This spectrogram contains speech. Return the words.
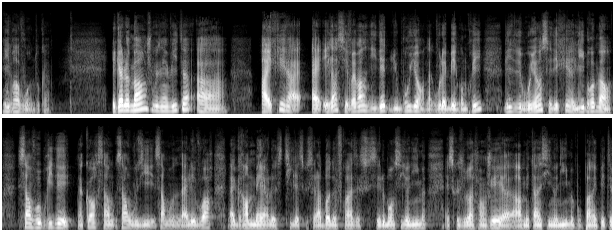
Libre à vous en tout cas. Également, je vous invite à, à écrire, et là c'est vraiment l'idée du brouillon, vous l'avez bien compris, l'idée du brouillon c'est d'écrire librement, sans vous brider, d'accord sans, vous vous aller voir la grammaire, le style, est-ce que c'est la bonne phrase, est-ce que c'est le bon synonyme, est-ce que je dois changer euh, en mettant un synonyme pour pas répéter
